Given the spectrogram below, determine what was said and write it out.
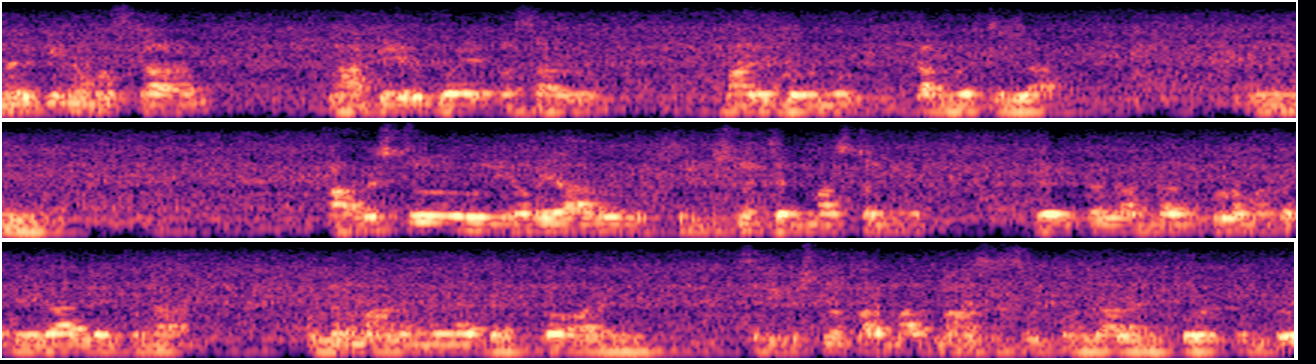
అందరికీ నమస్కారం. నా పేరు బోయ ప్రసాద్ మాది డోను కర్నూలు జిల్లా. ఆగస్టు ఇరవై ఆరు శ్రీకృష్ణ జన్మాష్టమి వేడుకలు అందరం కులమత భేదాలు లేకుండా అందరం ఆనందంగా జరుపుకోవాలని శ్రీకృష్ణ పరమాత్మ ఆశీస్సులు పొందాలని కోరుకుంటూ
